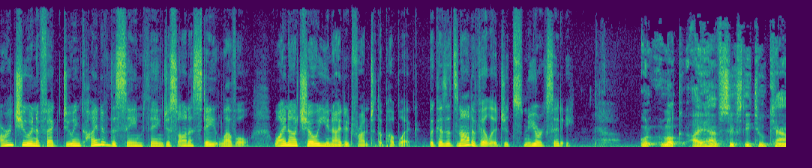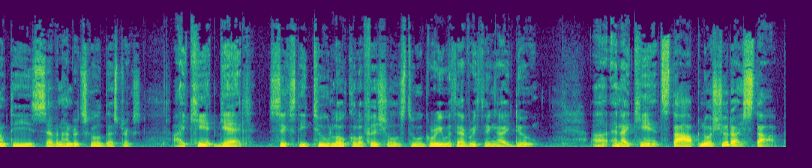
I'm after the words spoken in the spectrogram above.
Aren't you, in effect, doing kind of the same thing just on a state level? Why not show a united front to the public? Because it's not a village, it's New York City. Well, look, I have 62 counties, 700 school districts. I can't get 62 local officials to agree with everything I do. Uh, and I can't stop, nor should I stop,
